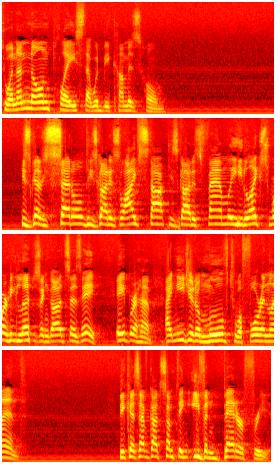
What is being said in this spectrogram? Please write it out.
to an unknown place that would become his home. He's got he's settled, he's got his livestock, he's got his family, he likes where he lives, and God says, Hey, Abraham, I need you to move to a foreign land because I've got something even better for you.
